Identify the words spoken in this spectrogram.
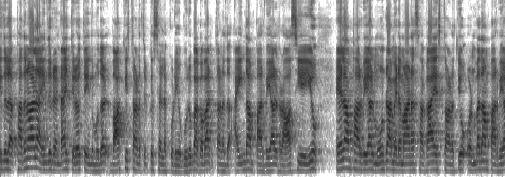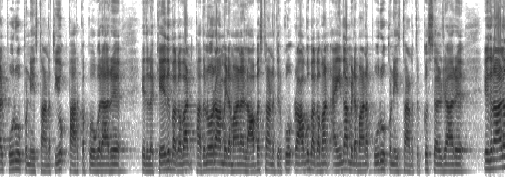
இதில் பதினாலு ஐந்து ரெண்டாயிரத்தி இருபத்தைந்து முதல் பாகிஸ்தானத்திற்கு செல்லக்கூடிய குரு பகவான் தனது ஐந்தாம் பார்வையால் ராசியையும் ஏழாம் பார்வையால் மூன்றாம் இடமான சகாயஸ்தானத்தையும் ஒன்பதாம் பார்வையால் பூர்வ புண்ணியஸ்தானத்தையும் பார்க்க போகிறாரு. இதில் கேது பகவான் பதினோராம் இடமான லாபஸ்தானத்திற்கும் ராகு பகவான் ஐந்தாம் இடமான பூர்வ புண்ணியஸ்தானத்திற்கும் செல்கிறாரு இதனால்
